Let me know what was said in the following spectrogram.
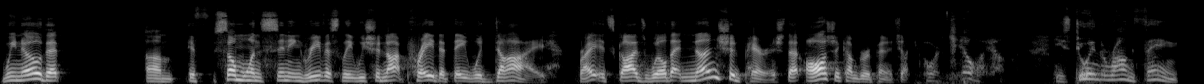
We know that um, if someone's sinning grievously, we should not pray that they would die, right? It's God's will that none should perish, that all should come to repentance. You're like, Lord, kill him. He's doing the wrong thing.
